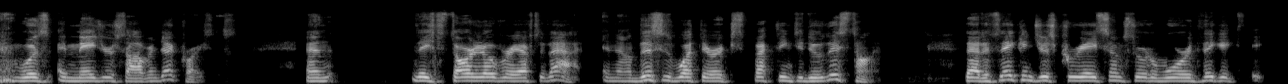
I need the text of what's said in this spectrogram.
was a major sovereign debt crisis, and they started over after that. And now this is what they're expecting to do this time. That if they can just create some sort of war and think it, it,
